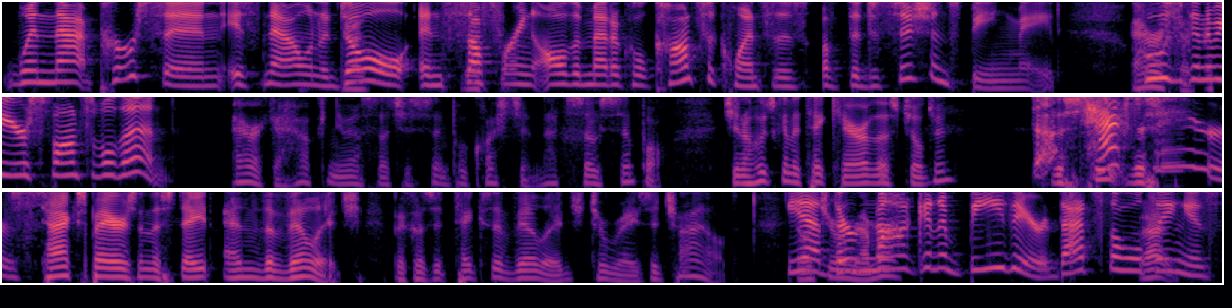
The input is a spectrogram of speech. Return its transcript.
when that person is now an adult and suffering all the medical consequences of the decisions being made? who's going to be responsible then? Ericka, how can you ask such a simple question? That's so simple. Do you know who's going to take care of those children? The state- the s- taxpayers. Taxpayers in the state and the village, because it takes a village to raise a child. yeah, they're remember? not going to be there. That's the whole Right. thing is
